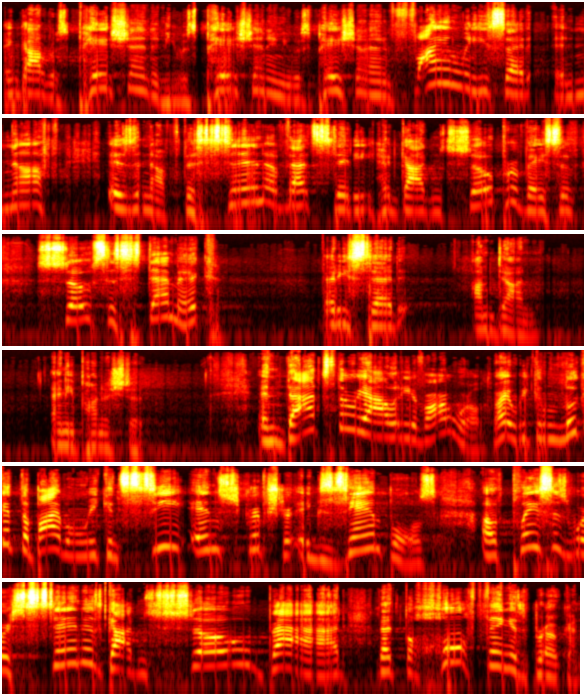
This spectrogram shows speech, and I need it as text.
And God was patient and he was patient and he was patient. And finally, he said, Enough is enough. The sin of that city had gotten so pervasive, so systemic, that he said, I'm done. And he punished it. And that's the reality of our world, right? We can look at the Bible and we can see in Scripture examples of places where sin has gotten so bad that the whole thing is broken.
